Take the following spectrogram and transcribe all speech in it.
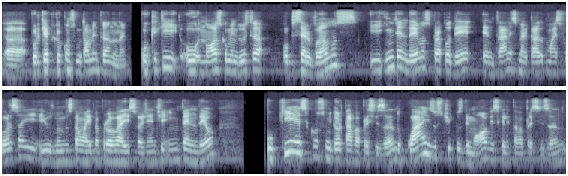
Uh, por quê? Porque o consumo está aumentando, né? O que, que o, nós, como indústria, observamos e entendemos para poder entrar nesse mercado com mais força e, e os números estão aí para provar isso. A gente entendeu o que esse consumidor estava precisando, quais os tipos de imóveis que ele estava precisando,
